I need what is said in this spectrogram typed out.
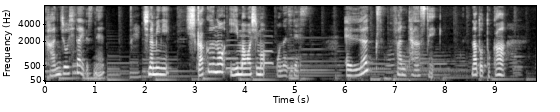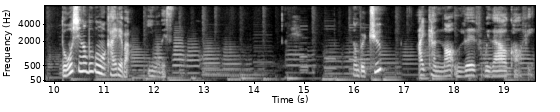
感情次第ですね。ちなみに、四角の言い回しも同じです。It looks fantastic などとか動詞の部分を変えればいいのです。No.2 I cannot live without coffee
